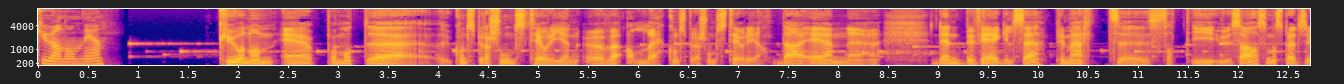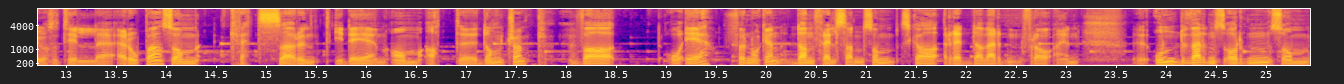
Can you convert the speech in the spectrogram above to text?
QAnon igjen? QAnon er på en måte konspirasjonsteorien over alle konspirasjonsteorier. Det er en, eh, det er en bevegelse, primært eh, satt i USA, som har spredd seg også til eh, Europa, som kretser rundt ideen om at Donald Trump var og er, for noen, den frelseren som skal redde verden fra en ond verdensorden som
